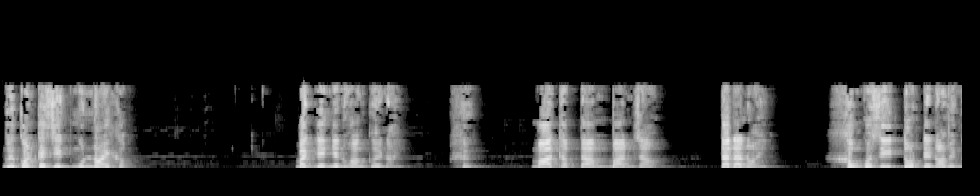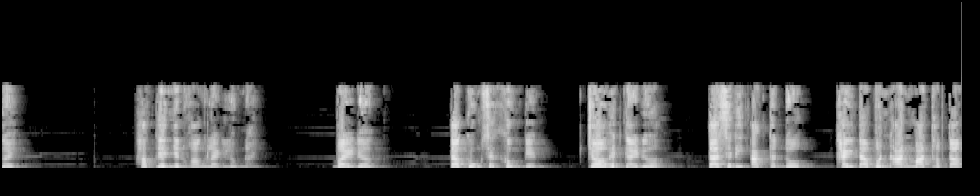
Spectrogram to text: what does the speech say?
Ngươi còn cái gì muốn nói không Bạch Liên Nhân Hoàng cười nói Ma thập tam bàn giao Ta đã nói Không có gì tốt để nói với ngươi Hắc Liên Nhân Hoàng lạnh lùng nói. Vậy được, ta cũng sẽ không tiến. Chờ ít ngày nữa, ta sẽ đi ác thần đô, thay ta vấn an ma thập tam.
